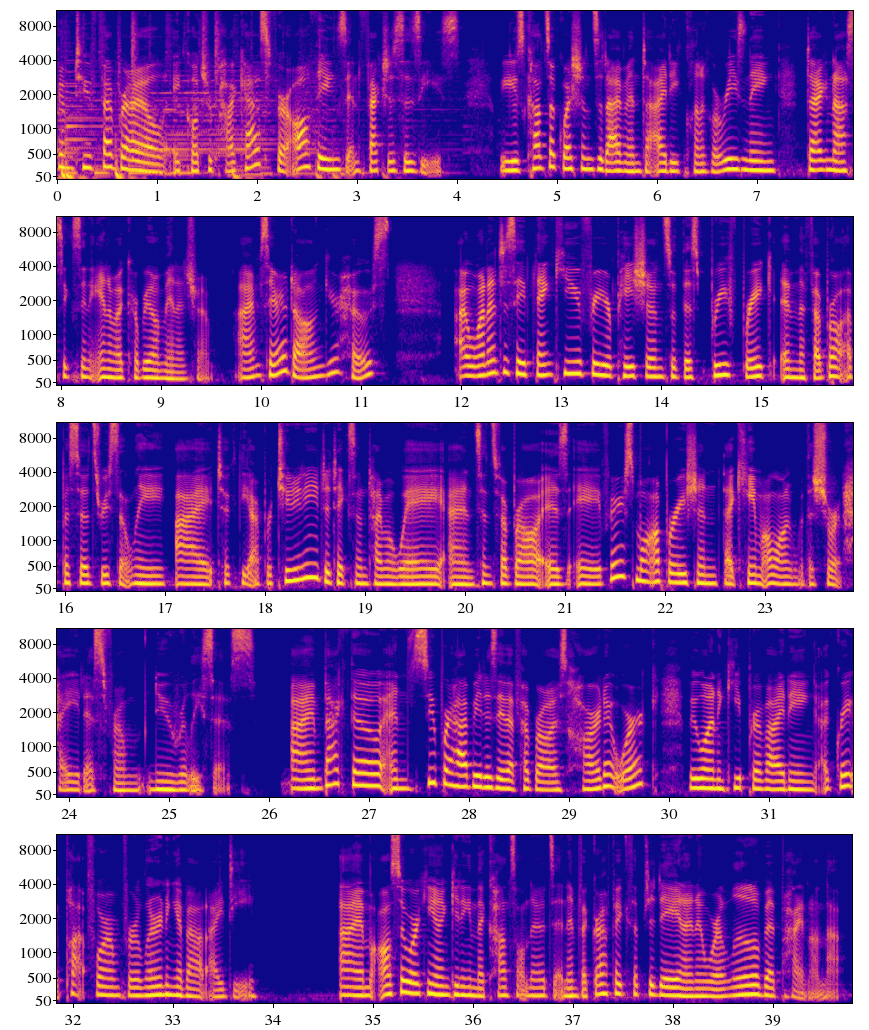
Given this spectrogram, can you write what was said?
Welcome to Febrile, a culture podcast for all things infectious disease. We use consult questions to dive into ID clinical reasoning, diagnostics, and antimicrobial management. I'm Sarah Dong, your host. I wanted to say thank you for your patience with this brief break in the Febrile episodes recently. I took the opportunity to take some time away, and since Febrile is a very small operation that came along with a short hiatus from new releases. I'm back though and super happy to say that Febrile is hard at work. We want to keep providing a great platform for learning about ID. I'm also working on getting the consult notes and infographics up to date, and I know we're a little bit behind on that.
